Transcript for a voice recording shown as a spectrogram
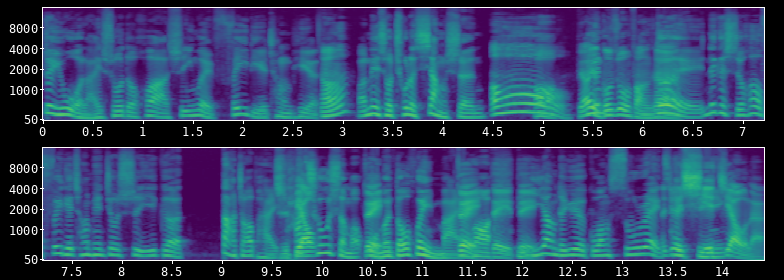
对于我来说的话，是因为飞碟唱片啊啊，那时候出了相声哦，表演工作坊是吧？对，那个时候飞碟唱片就是一个大招牌，他出什么我们都会买哈。对对，一样的月光，苏芮，那就是邪教了，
